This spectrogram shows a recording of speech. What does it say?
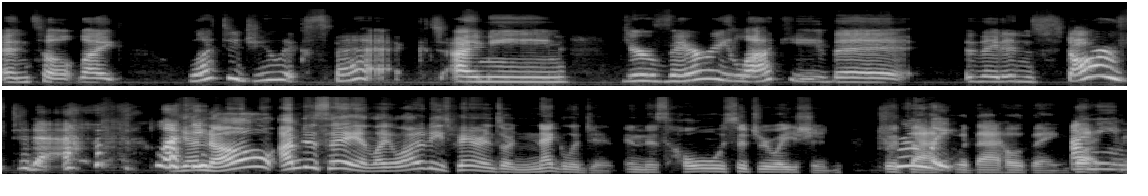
until, like, what did you expect? I mean, you're very lucky that they didn't starve to death. like, you know, I'm just saying, like a lot of these parents are negligent in this whole situation with truly, that with that whole thing. But, I mean,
